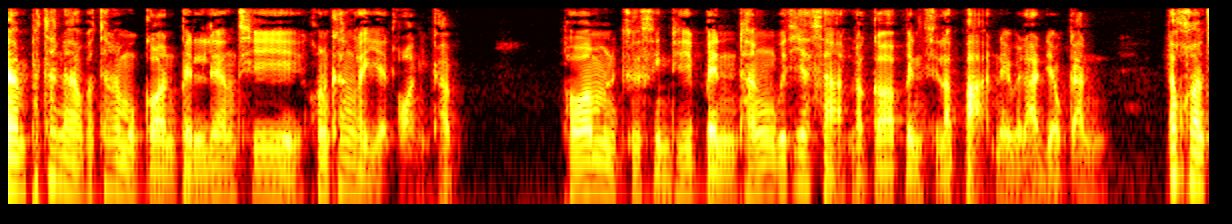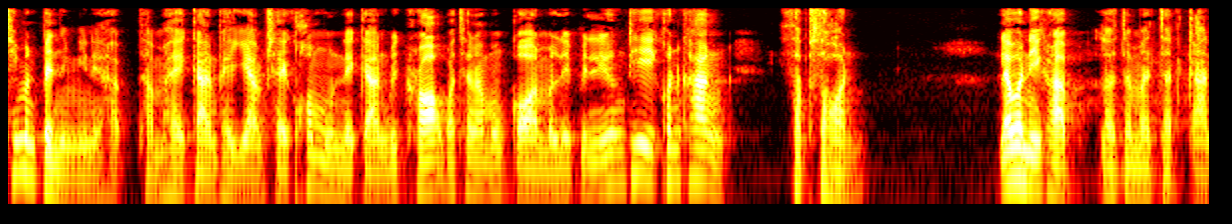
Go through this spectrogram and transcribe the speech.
การพัฒนาวัฒนธรรมองค์กรเป็นเรื่องที่ค่อนข้างละเอียดอ่อนครับ เพราะว่ามันคือสิ่งที่เป็นทั้งวิทยาศาสตร์ แล้วก็เป็นศิลปะในเวลาเดียวกัน แล้วความที่มันเป็นอย่างนี้นะครับทำให้การพยายามใช้ข้อมูลในการวิเคราะห์วัฒนธรรมองค์กรมันเลยเป็นเรื่องที่ค่อนข้างซับซ้อน และวันนี้ครับเราจะมาจัดการ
